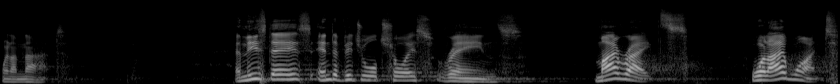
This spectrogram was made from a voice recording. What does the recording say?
when I'm not. And these days, individual choice reigns. My rights, what I want,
